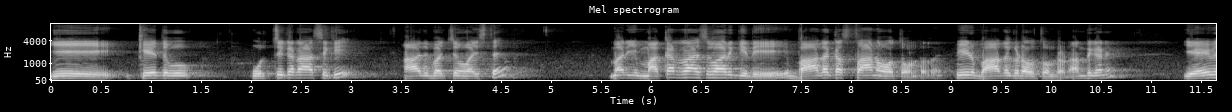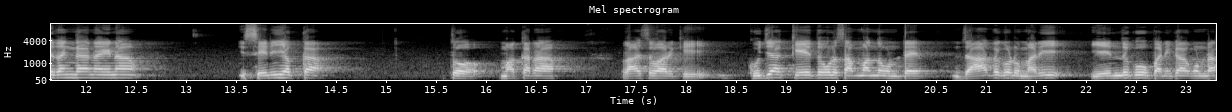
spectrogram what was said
ఈ కేతువు వృశ్చిక రాశికి ఆధిపత్యం వహిస్తే మరి మకర రాశి వారికి ఇది బాధక స్థానం అవుతూ ఉంటుంది. వీడు బాధకుడు అవుతుంటాడు అందుకని ఏ విధంగానైనా ఈ శని యొక్క తో మకర రాశి వారికి కుజ కేతువుల సంబంధం ఉంటే జాతకుడు మరీ ఎందుకు పని కాకుండా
